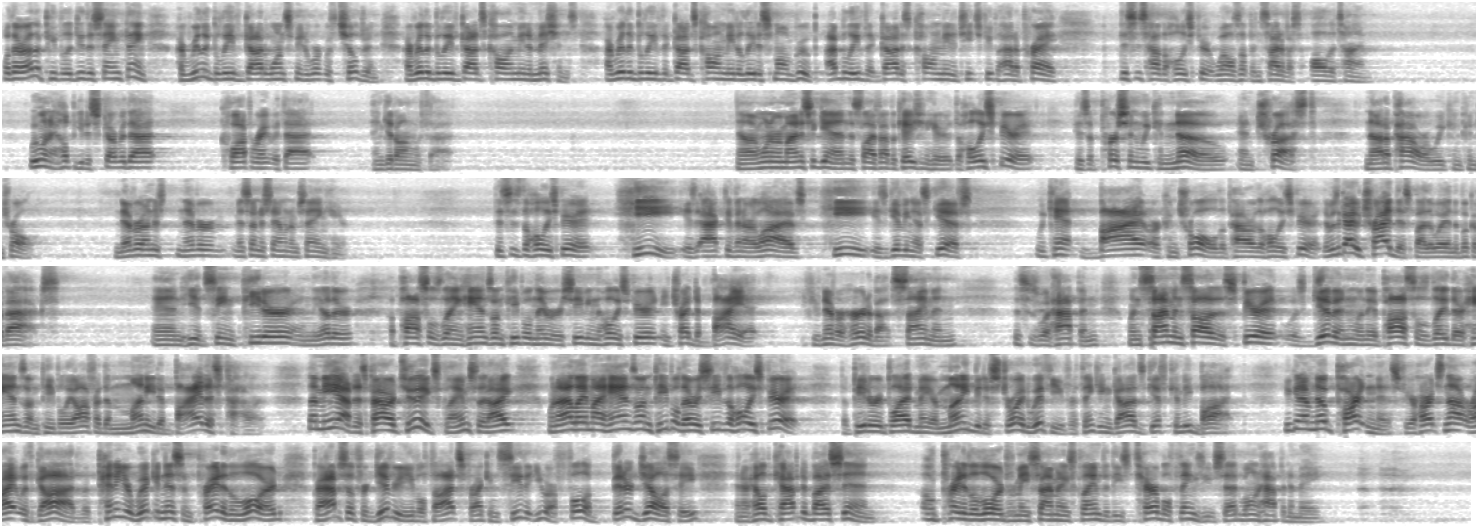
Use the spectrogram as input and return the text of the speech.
Well, there are other people that do the same thing. I really believe God wants me to work with children. I really believe God's calling me to missions. I really believe that God's calling me to lead a small group. I believe that God is calling me to teach people how to pray. This is how the Holy Spirit wells up inside of us all the time. We want to help you discover that, cooperate with that, and get on with that. Now, I want to remind us again this life application here the Holy Spirit is a person we can know and trust, not a power we can control. Never, under, never misunderstand what I'm saying here. This is the Holy Spirit. He is active in our lives, He is giving us gifts. We can't buy or control the power of the Holy Spirit. There was a guy who tried this, by the way, in the book of Acts. And he had seen Peter and the other apostles laying hands on people, and they were receiving the Holy Spirit, and he tried to buy it. If you've never heard about Simon, this is what happened. When Simon saw that the Spirit was given, when the apostles laid their hands on people, he offered them money to buy this power. Let me have this power too, he exclaimed, so that I, when I lay my hands on people, they'll receive the Holy Spirit. But Peter replied, May your money be destroyed with you for thinking God's gift can be bought. You can have no part in this, for your heart's not right with God. Repent of your wickedness and pray to the Lord. Perhaps he'll forgive your evil thoughts, for I can see that you are full of bitter jealousy and are held captive by sin. Oh, pray to the Lord for me, Simon exclaimed, that these terrible things you've said won't happen to me.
